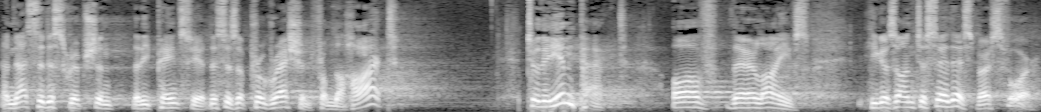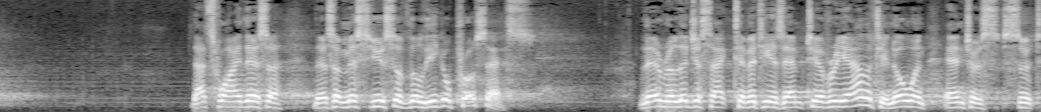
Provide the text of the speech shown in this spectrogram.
And that's the description that he paints here. This is a progression from the heart to the impact of their lives. He goes on to say this, verse 4. That's why there's a, there's a misuse of the legal process. Their religious activity is empty of reality. No one enters suit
